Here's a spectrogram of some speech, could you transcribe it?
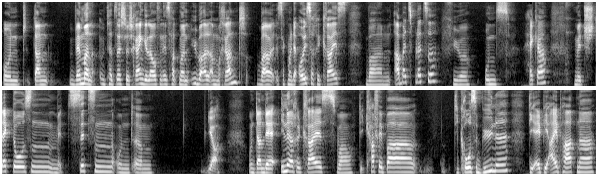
Und dann, wenn man tatsächlich reingelaufen ist, hat man überall am Rand, war, ich sag mal, der äußere Kreis, waren Arbeitsplätze für uns Hacker mit Steckdosen, mit Sitzen und ähm, ja. Und dann der innere Kreis war die Kaffeebar, die große Bühne, die API-Partner.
